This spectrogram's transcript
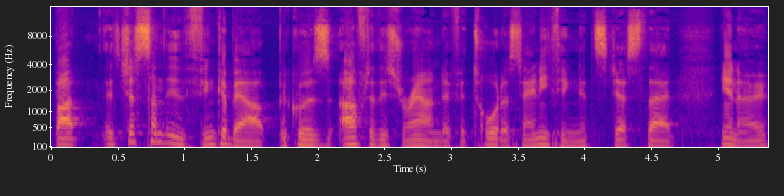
But it's just something to think about because after this round, if it taught us anything, it's just that, you know,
